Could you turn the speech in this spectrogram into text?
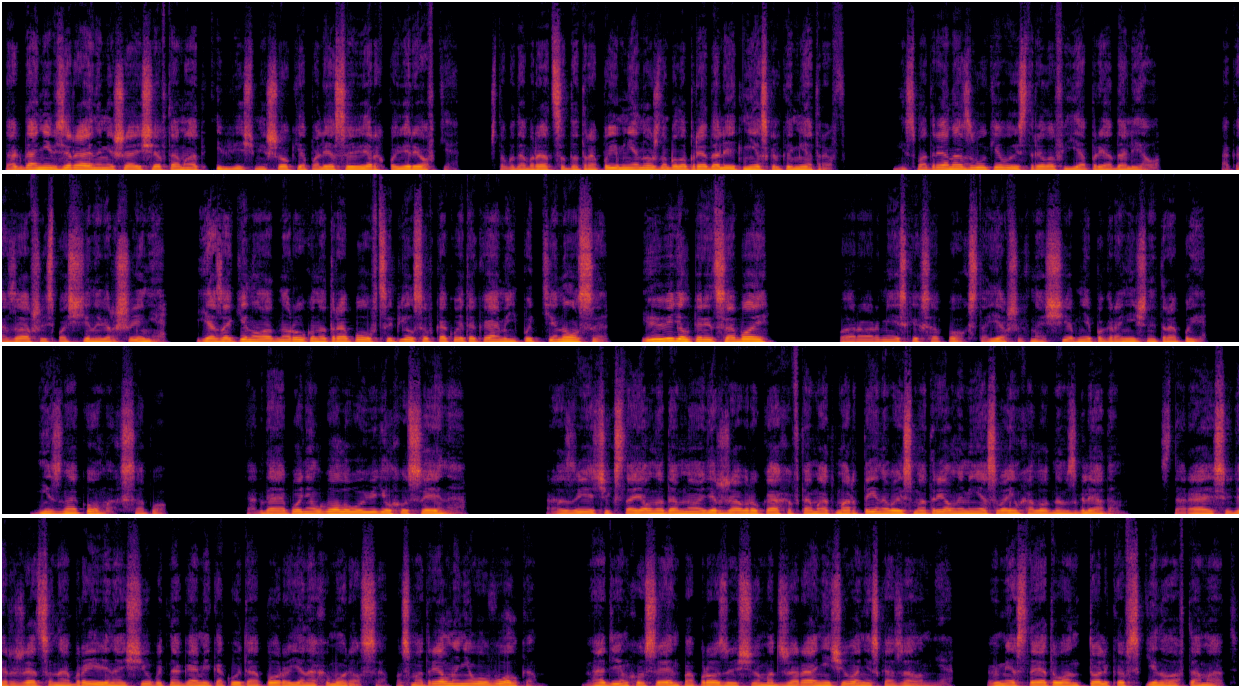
Тогда, невзирая на мешающий автомат и вещмешок, я полез вверх по веревке. Чтобы добраться до тропы, мне нужно было преодолеть несколько метров. Несмотря на звуки выстрелов, я преодолел. Оказавшись почти на вершине, я закинул одну руку на тропу, вцепился в какой-то камень, подтянулся и увидел перед собой пару армейских сапог, стоявших на щебне пограничной тропы. Незнакомых сапог. Когда я поднял голову, увидел Хусейна. Разведчик стоял надо мной, держа в руках автомат Мартынова и смотрел на меня своим холодным взглядом. Стараясь удержаться на обрыве, нащупать ногами какую-то опору, я нахмурился. Посмотрел на него волком. Надим Хусейн по прозвищу Маджара ничего не сказал мне. Вместо этого он только вскинул автомат.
